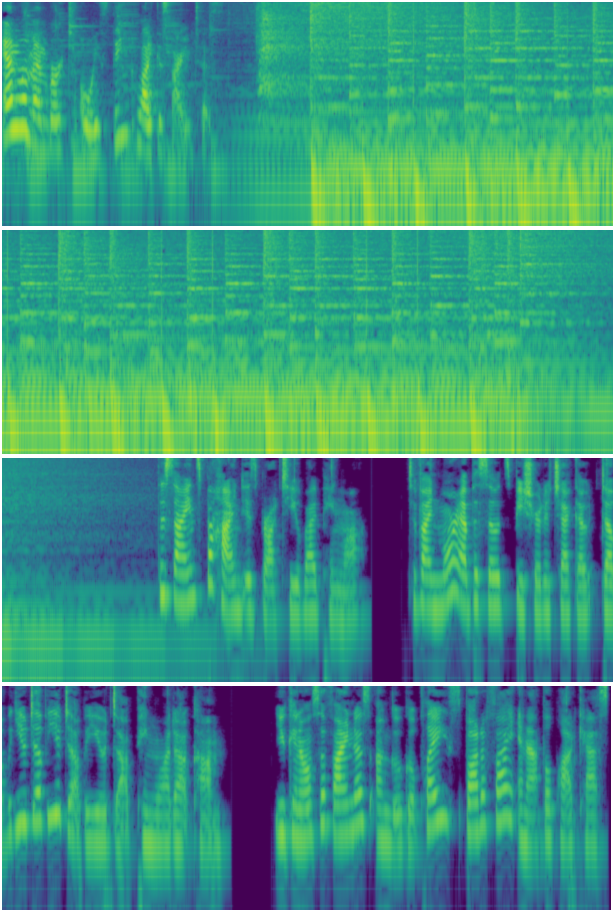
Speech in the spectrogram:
And remember to always think like a scientist. The Science Behind is brought to you by Pinghua. To find more episodes, be sure to check out www.pinghua.com. You can also find us on Google Play, Spotify, and Apple Podcasts.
